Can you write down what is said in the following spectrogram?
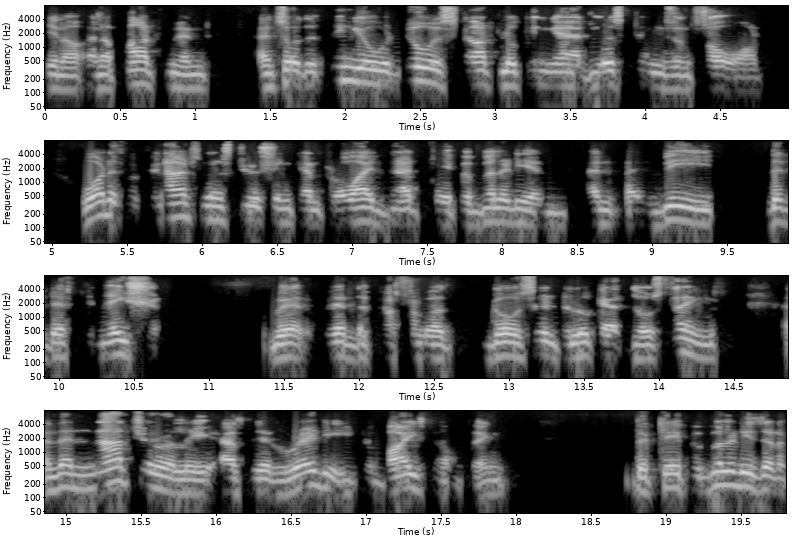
you know, an apartment. And so the thing you would do is start looking at listings and so on. What if a financial institution can provide that capability and, and, and be the destination where, where the customer goes in to look at those things? And then naturally, as they're ready to buy something, the capabilities that a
